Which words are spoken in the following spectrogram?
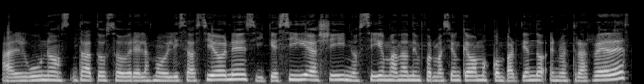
algunos datos sobre las movilizaciones y que sigue allí, nos sigue mandando información que vamos compartiendo en nuestras redes.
